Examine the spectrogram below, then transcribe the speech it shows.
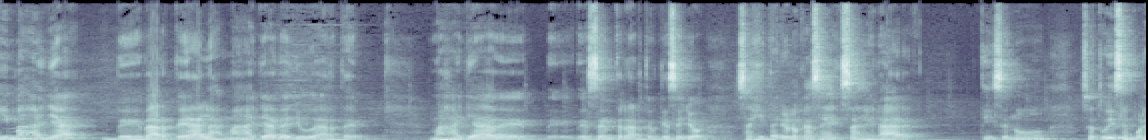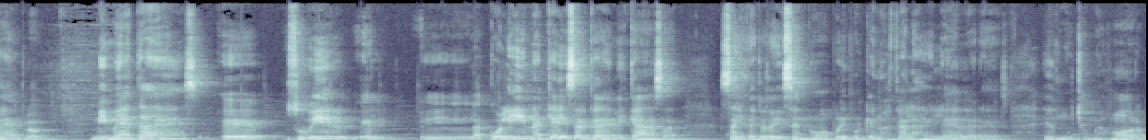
y más allá de darte alas, más allá de ayudarte, más allá de, centrarte o qué sé yo, Sagitario lo que hace es exagerar. Te dice, no, o sea, tú dices, por ejemplo, mi meta es eh, subir la colina que hay cerca de mi casa. Sagitario te dice, no, pero ¿y por qué no escalas el Everest? Es mucho mejor.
